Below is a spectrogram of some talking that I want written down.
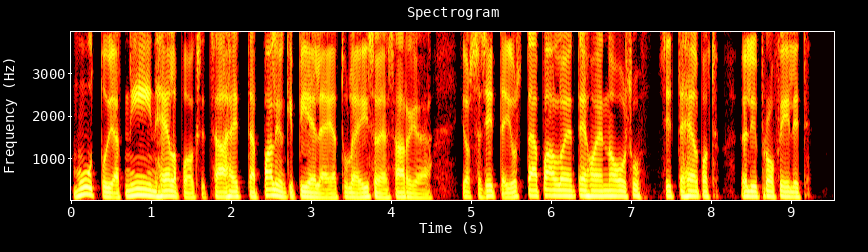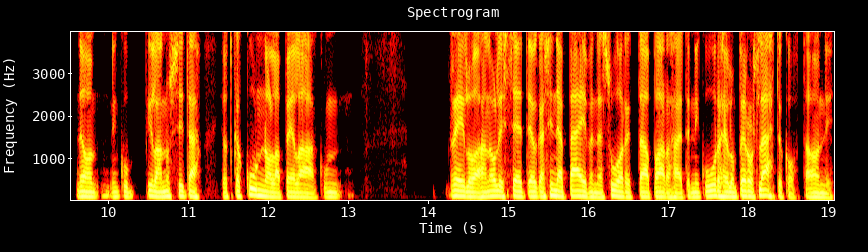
muuttujat niin helpoiksi, että saa heittää paljonkin pieleen ja tulee isoja sarjoja, jossa sitten just tämä pallojen tehojen nousu, sitten helpot öljyprofiilit, ne on niin kuin pilannut sitä, jotka kunnolla pelaa, kun reiluahan olisi se, että joka sinä päivänä suorittaa parhaiten, niin kuin urheilun peruslähtökohta on, niin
